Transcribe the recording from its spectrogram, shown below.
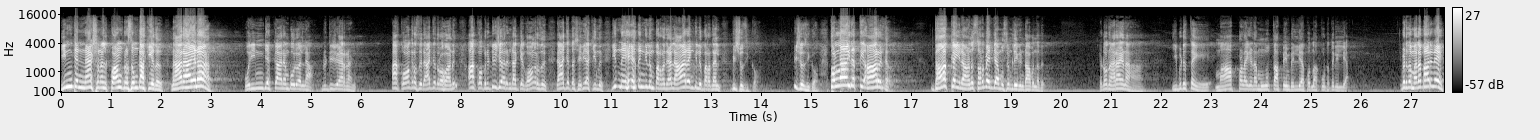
ഇന്ത്യൻ നാഷണൽ കോൺഗ്രസ് ഉണ്ടാക്കിയത് നാരായണ. ഒരു ഇന്ത്യക്കാരൻ പോലും അല്ല ബ്രിട്ടീഷുകാരനാണ്. ആ കോൺഗ്രസ് രാജ്യദ്രോഹമാണ്. ആ ബ്രിട്ടീഷുകാരുണ്ടാക്കിയ കോൺഗ്രസ് രാജ്യത്തെ ശരിയാക്കിയെന്ന് ഇന്ന് ഏതെങ്കിലും പറഞ്ഞാൽ ആരെങ്കിലും പറഞ്ഞാൽ വിശ്വസിക്കോ. വിശ്വസിക്കോ. തൊള്ളായിരത്തി ആറിൽ ധാക്കയിലാണ് സർവേന്ത്യ മുസ്ലിം ലീഗ് ഉണ്ടാവുന്നത്. എടോ നാരായണ ഇവിടുത്തെ മാപ്പിളയുടെ മൂത്താപ്പയും വല്യാപ്പൊന്നും ആ കൂട്ടത്തിലില്ല. ഇവിടുത്തെ മലബാറിലെ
